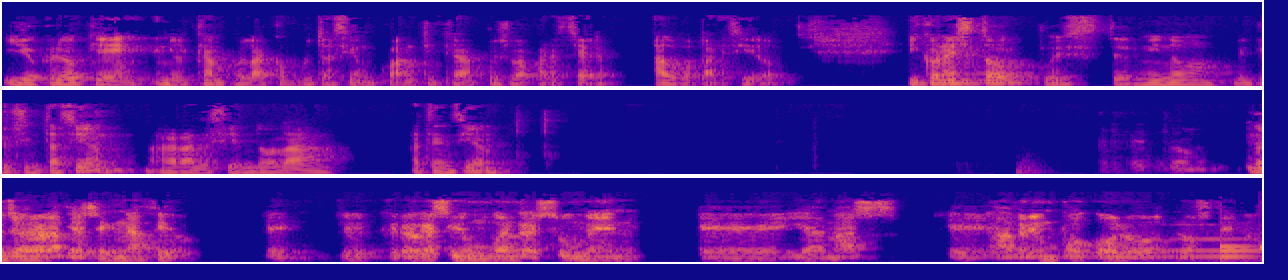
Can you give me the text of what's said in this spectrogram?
Y yo creo que en el campo de la computación cuántica pues va a aparecer algo parecido. Y con esto pues termino mi presentación agradeciendo la atención. Perfecto. Muchas gracias, Ignacio. Eh, creo que ha sido un buen resumen eh, y además abre un poco los temas.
